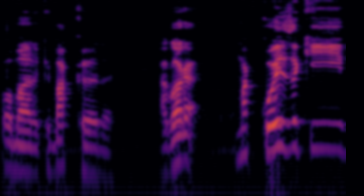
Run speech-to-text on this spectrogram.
Pô, mano, que bacana. Agora, uma coisa que,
